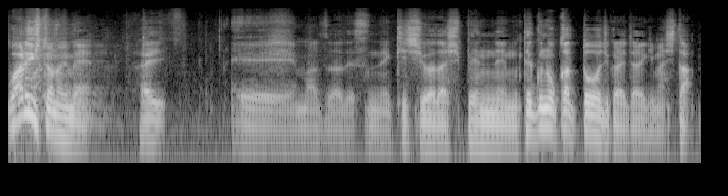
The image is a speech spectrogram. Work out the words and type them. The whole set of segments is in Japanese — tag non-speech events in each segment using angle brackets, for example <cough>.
悪い人の夢。はい。えー、まずはですね、岸和田市ペンネーム、テクノカット王子からいただきました。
